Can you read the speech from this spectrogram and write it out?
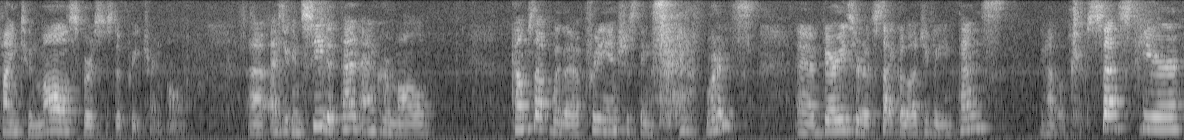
fine-tuned models versus the pre-trained model. Uh, as you can see, the 10 anchor model comes up with a pretty interesting set of words uh, very sort of psychologically intense. You have obsessed here,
